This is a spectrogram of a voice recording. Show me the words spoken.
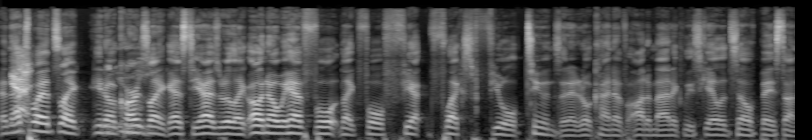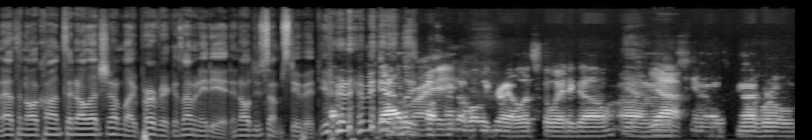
And that's Yeah. why it's like you know cars like STIs were like, oh no, we have full like full fe- flex fuel tunes, and it'll kind of automatically scale itself based on ethanol content and all that shit. I'm like, perfect, because I'm an idiot and I'll do something stupid. You know what I mean? Yeah, Like, Right. the holy grail. That's the way to go. Um, Yeah. It's, you know, it's kind of where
